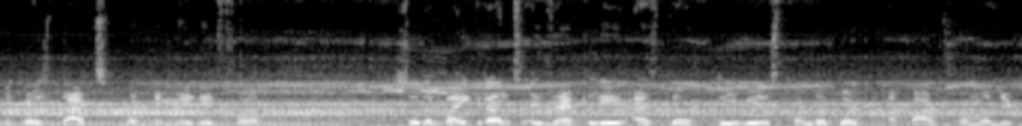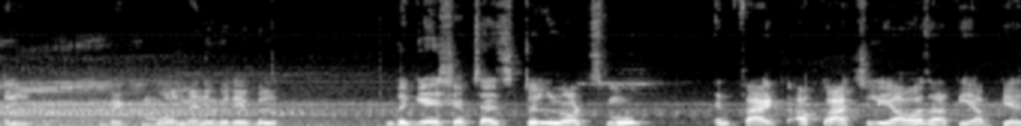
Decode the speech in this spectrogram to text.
because that's what they made it for. So the bike runs exactly as the previous Thunderbird apart from a little bit more maneuverable. The gear shifts are still not smooth. In fact आपको actually आवाज़ आती है आप gear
